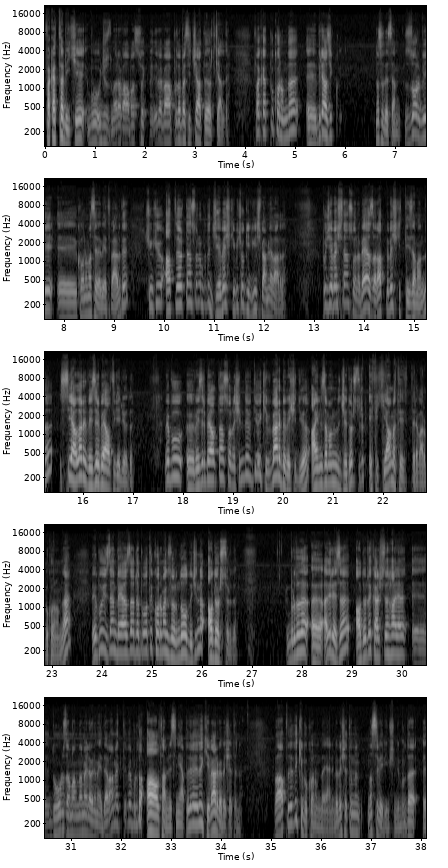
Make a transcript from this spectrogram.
Fakat tabii ki bu ucuz numara Vahap'a sökmedi ve Vahap burada basitçe at 4 geldi. Fakat bu konumda e, birazcık nasıl desem zor bir e, konuma sebebiyet verdi. Çünkü at 4'ten sonra burada C5 gibi çok ilginç bir hamle vardı. Bu C5'ten sonra beyazlar at B5 gittiği zaman da siyahlar vezir B6 geliyordu. Ve bu e, vezir B6'dan sonra şimdi diyor ki ver B5'i diyor. Aynı zamanda C4 sürüp F2'yi alma tehditleri var bu konumda. Ve bu yüzden beyazlar da bu atı korumak zorunda olduğu için de A4 sürdü. Burada da e, Ali Reza A4'e karşı hala e, doğru zamanlamayla oynamaya devam etti ve burada A6 hamlesini yaptı ve dedi ki ver B5 atını. Vahap da dedi ki bu konumda yani B5 atımı nasıl vereyim şimdi burada e,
